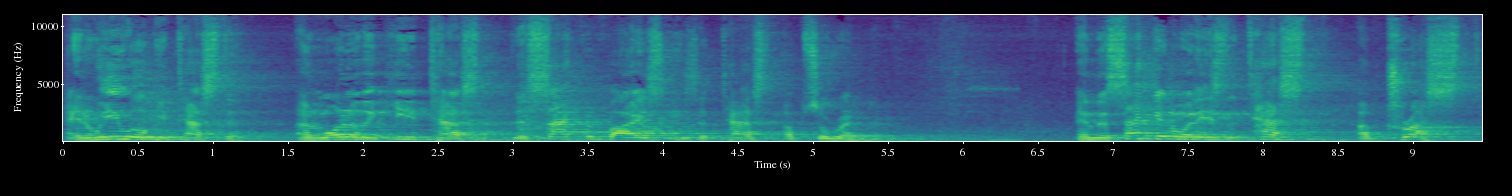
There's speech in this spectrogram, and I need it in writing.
And we will be tested. And one of the key tests, the sacrifice is a test of surrender. And the second one is the test of trust.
